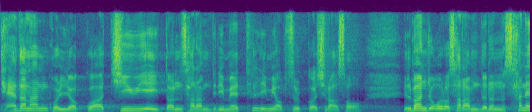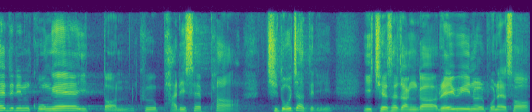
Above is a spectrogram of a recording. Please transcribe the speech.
대단한 권력과 지위에 있던 사람들임에 틀림이 없을 것이라서 일반적으로 사람들은 산해드린 공회에 있던 그 바리세파 지도자들이 이 제사장과 레위인을 보내서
